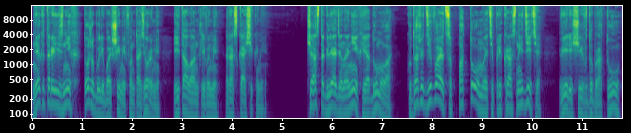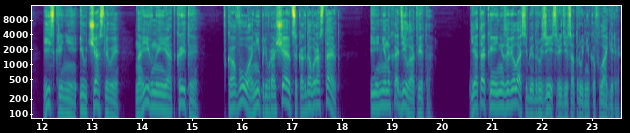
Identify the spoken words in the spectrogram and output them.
Некоторые из них тоже были большими фантазерами и талантливыми рассказчиками. Часто глядя на них, я думала, куда же деваются потом эти прекрасные дети, верящие в доброту, искренние и участливые, наивные и открытые. В кого они превращаются, когда вырастают? И не находила ответа. Я так и не завела себе друзей среди сотрудников лагеря.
